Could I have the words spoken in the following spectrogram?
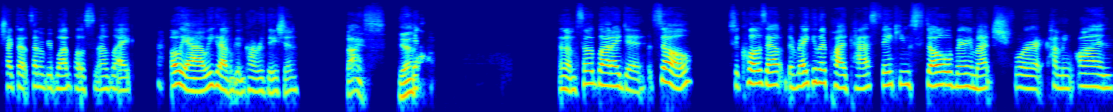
checked out some of your blog posts and I was like, oh yeah, we could have a good conversation. Nice. Yeah. yeah. And I'm so glad I did. So, to close out the regular podcast, thank you so very much for coming on.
